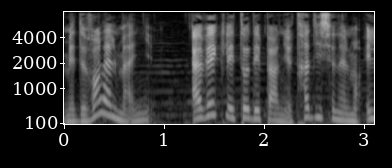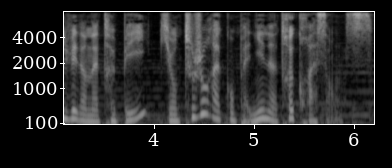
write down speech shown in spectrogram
mais devant l'Allemagne avec les taux d'épargne traditionnellement élevés dans notre pays qui ont toujours accompagné notre croissance.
